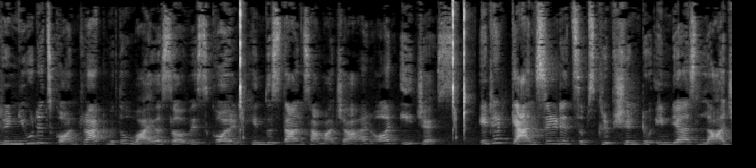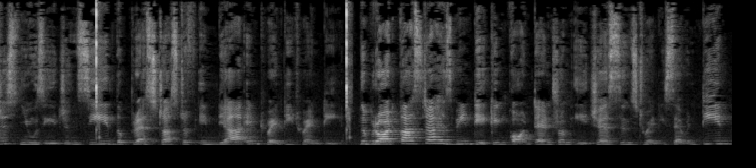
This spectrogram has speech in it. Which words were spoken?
renewed its contract with a wire service called Hindusthan Samachar or HS. It had cancelled its subscription to India's largest news agency, the Press Trust of India, in 2020. The broadcaster has been taking content from HS since 2017,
